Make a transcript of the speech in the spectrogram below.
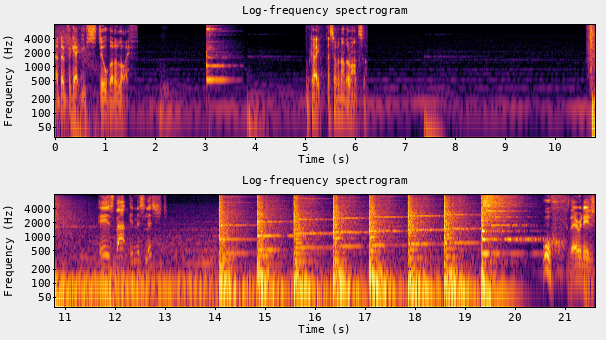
Now don't forget, you've still got a life. Okay, let's have another answer. In this list? Oh, there it is.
